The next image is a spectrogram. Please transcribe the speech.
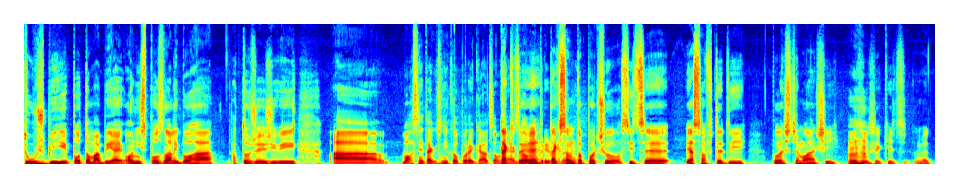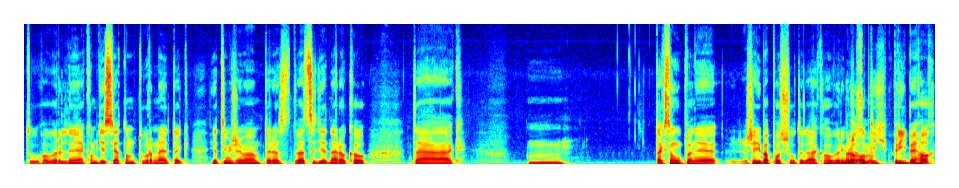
túžby potom, aby aj oni spoznali Boha a to, že je živý a vlastne tak vznikol Porek Gádzom. Tak to je, tak som to počul, síce ja som vtedy bol ešte mladší, uh-huh. že keď sme tu hovorili o nejakom desiatom turné, tak ja tým, že mám teraz 21 rokov, tak mm, tak som úplne, že iba počul teda, ako hovorím, o tých príbehoch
